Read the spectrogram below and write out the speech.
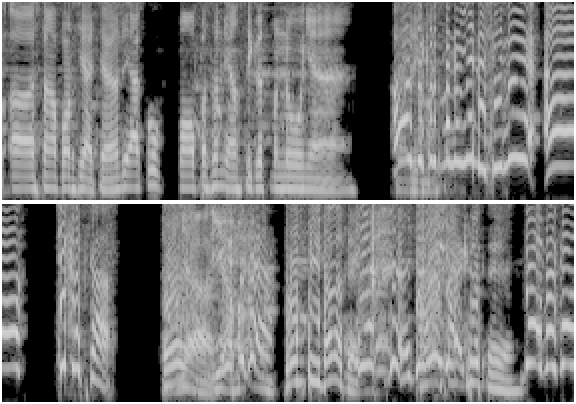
eh, setengah porsi aja. Nanti aku mau pesen yang secret menunya. Oh Dari secret mas- menunya di sini eh secret kak. Oh, iya, ya. iya, makanya. Rumpi banget ya. Jadi nggak Secret ya. nggak bakal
